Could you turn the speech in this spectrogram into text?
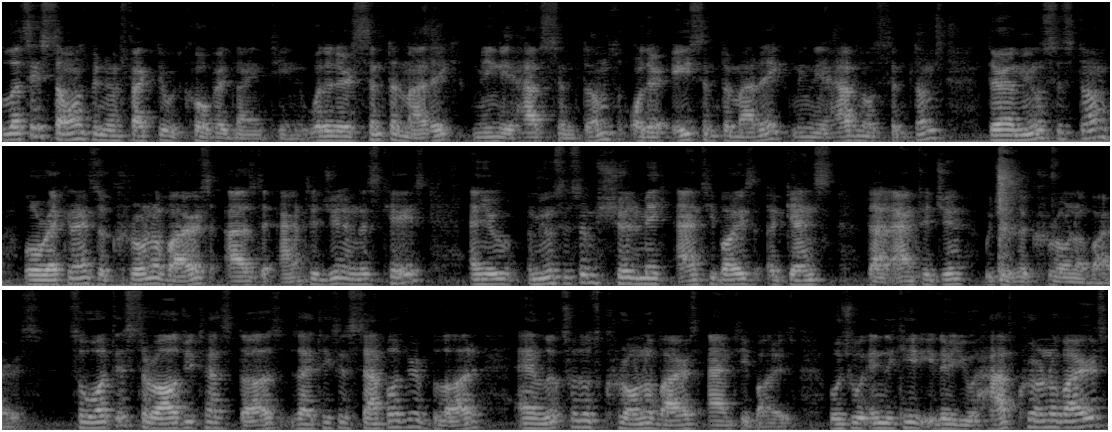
So let's say someone's been infected with COVID-19, whether they're symptomatic, meaning they have symptoms, or they're asymptomatic, meaning they have no symptoms, their immune system will recognize the coronavirus as the antigen in this case, and your immune system should make antibodies against that antigen, which is the coronavirus. So what this serology test does is that it takes a sample of your blood and it looks for those coronavirus antibodies, which will indicate either you have coronavirus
